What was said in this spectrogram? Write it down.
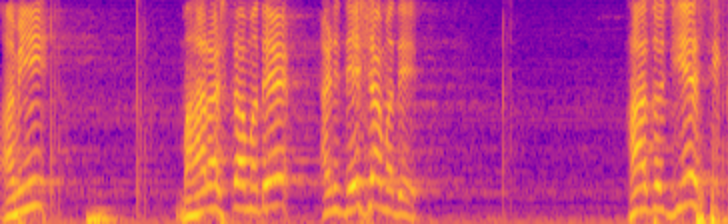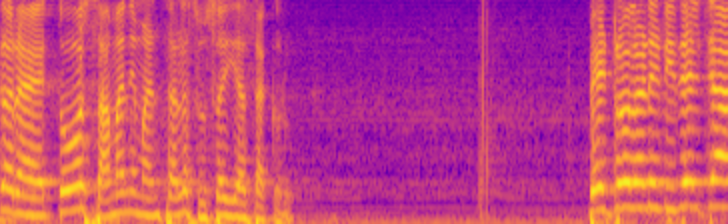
आम्ही महाराष्ट्रामध्ये आणि देशामध्ये हा जो जीएसटी कर आहे तो सामान्य माणसाला सुसह्य असा करू. पेट्रोल आणि डिझेलच्या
